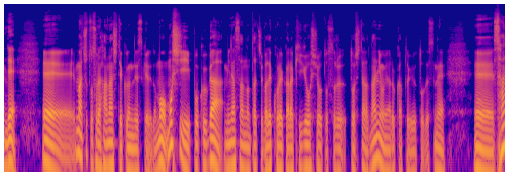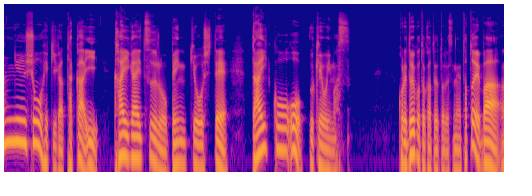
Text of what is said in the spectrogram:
で、えーまあちょっとそれ話していくんですけれども、もし僕が皆さんの立場でこれから起業しようとするとしたら何をやるかというとですね、えー参入障壁が高い海外ツールを勉強して代行を請け負います。これどういうことかというとですね、例えば、う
